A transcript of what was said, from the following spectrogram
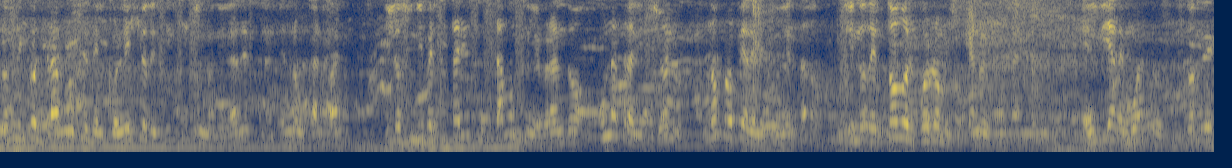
Nos encontramos en el Colegio de Ciencias y Humanidades Plantel Naucalpan y los universitarios estamos celebrando una tradición no propia del estudiantado, sino de todo el pueblo mexicano en general. El Día de Muertos, donde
